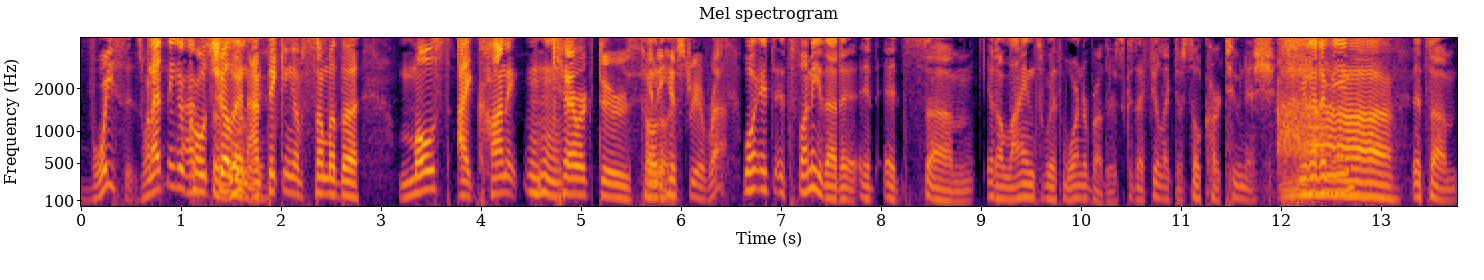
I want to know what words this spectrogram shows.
voices. When I think of Cold Chillin', I'm thinking of some of the most iconic Mhm. characters in the history of rap. Well, it's it's funny that it, it it's um it aligns with Warner Brothers because I feel like they're so cartoonish. you know what I mean? Ah, It's um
